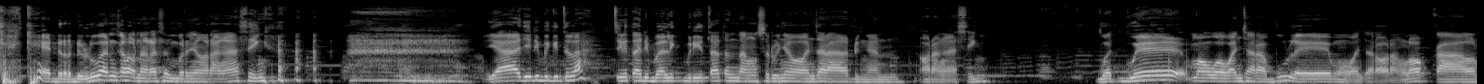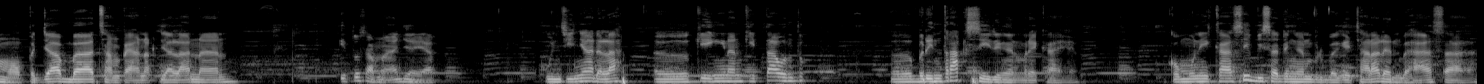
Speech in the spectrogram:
keder duluan kalau narasumbernya orang asing. ya, jadi begitulah cerita di balik berita tentang serunya wawancara dengan orang asing. Buat gue mau wawancara bule, mau wawancara orang lokal, mau pejabat sampai anak jalanan. Itu sama aja ya. Kuncinya adalah uh, keinginan kita untuk uh, berinteraksi dengan mereka ya Komunikasi bisa dengan berbagai cara dan bahasa,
